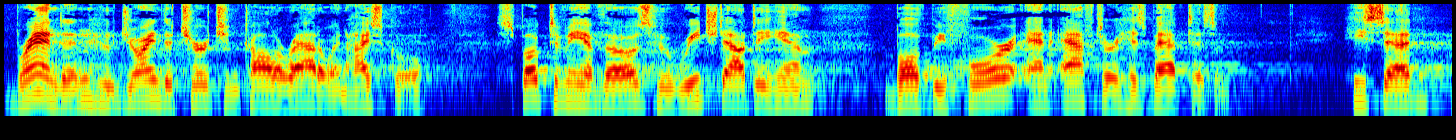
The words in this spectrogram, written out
Brandon, who joined the church in Colorado in high school, spoke to me of those who reached out to him both before and after his baptism. He said,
